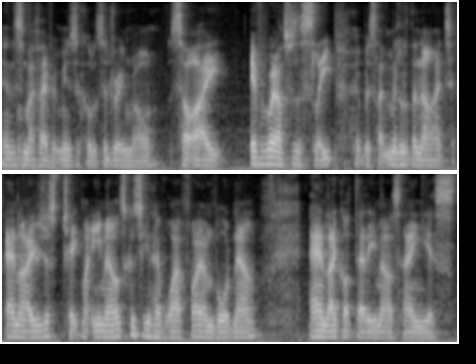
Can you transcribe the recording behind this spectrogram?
and this is my favourite musical. It's a dream role. So I everyone else was asleep. It was like middle of the night, and I just checked my emails because you can have Wi-Fi on board now, and I got that email saying yes.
